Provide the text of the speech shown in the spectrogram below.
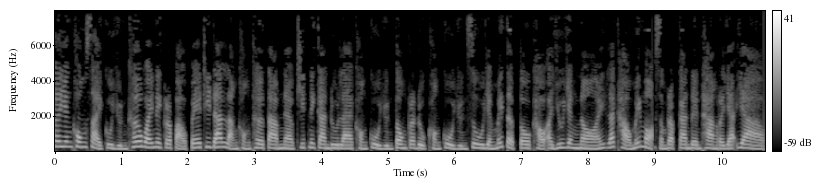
เธอยังคงใส่กูหยุนเคอไว้ในกระเป๋าเป้ที่ด้านหลังของเธอตามแนวคิดในการดูแลของกูหยุนตรงกระดูกของกูหยุนซูยังไม่เติบโตเขาอายุยังน้อย และเขาไม่เหมาะสำหรับการเดินทางระยะยาว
